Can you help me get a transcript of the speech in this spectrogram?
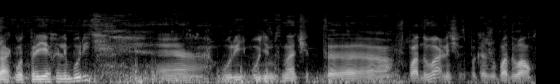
Так, вот приехали бурить. Э, Бурить будем, значит, э, в подвале. Сейчас покажу подвал.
